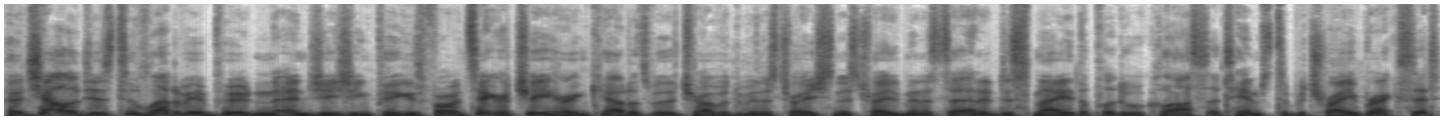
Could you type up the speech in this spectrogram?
her challenges to Vladimir Putin and Xi Jinping as foreign secretary, her encounters with the Trump administration as trade minister, and a dismay at the political class attempts to betray Brexit.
